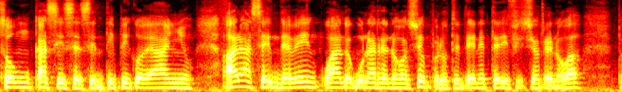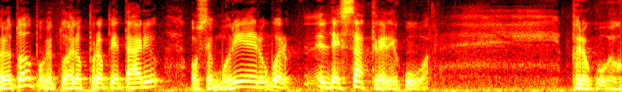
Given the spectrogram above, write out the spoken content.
son casi sesenta y pico de años. Ahora hacen de vez en cuando alguna renovación, pero usted tiene este edificio renovado, pero todo porque todos los propietarios o se murieron, bueno, el desastre de Cuba. Pero Cuba es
